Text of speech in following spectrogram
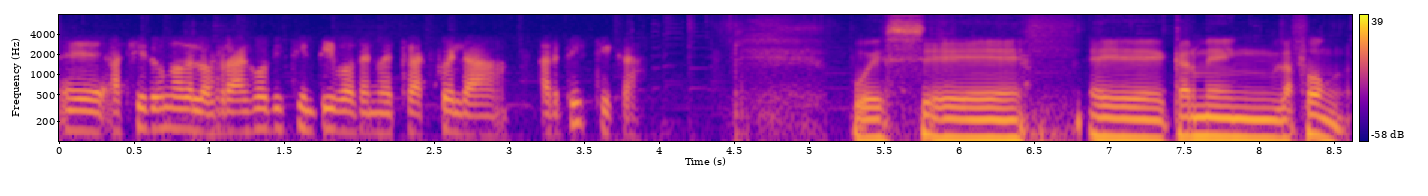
eh, ha sido uno de los rasgos distintivos de nuestra escuela artística. Pues eh, Carmen Lafón,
